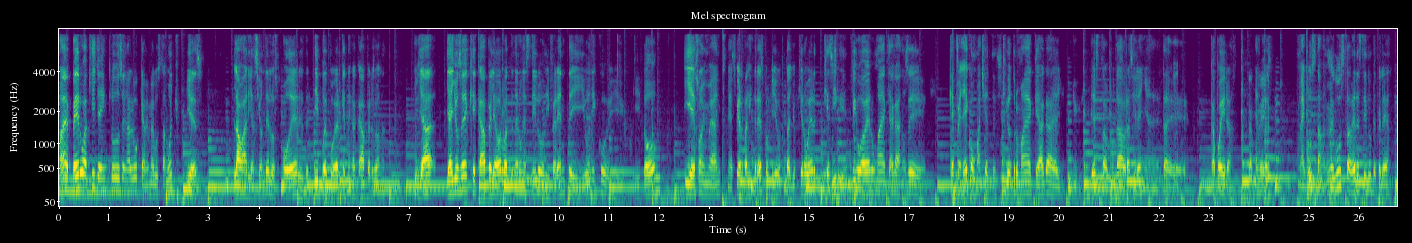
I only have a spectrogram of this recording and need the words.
madre, pero aquí ya introducen algo que a mí me gusta mucho y es la variación de los poderes, del tipo de poder que tenga cada persona. Ya, ya yo sé que cada peleador va a tener un estilo diferente y único y, y todo, y eso a mí me, me, despierta el interés porque yo, puta, yo quiero ver qué sigue. Fijo va a haber un madre que haga, no sé, que pelee con machetes. Y otro madre que haga esta puta brasileña, esta de capoeira. capoeira. Entonces, me gusta, a mí me gusta ver estilos de pelea. Uh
